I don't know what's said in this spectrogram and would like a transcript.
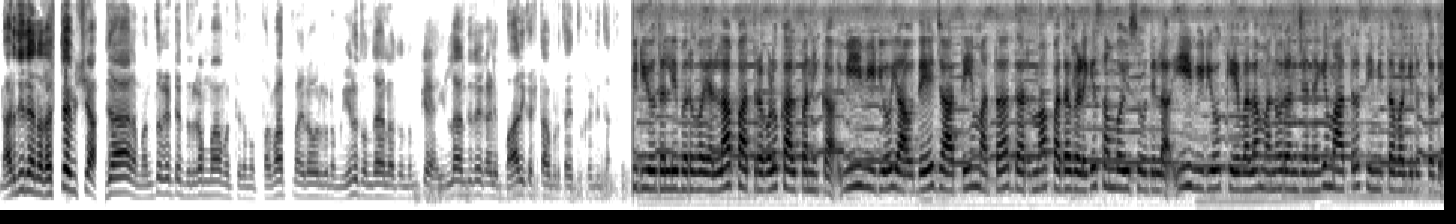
ನಡೆದಿದೆ ಅನ್ನೋದಷ್ಟೇ ವಿಷಯ. ನಿಜ ನಮ್ಮ ಅಂತರ್ಗಟ್ಟೆ ದುರ್ಗಮ್ಮ ಮತ್ತೆ ನಮ್ಮ ಪರಮಾತ್ಮ ಇರೋವರೆಗೂ ನಮ್ಗೆ ಏನು ತೊಂದರೆ ಇಲ್ಲ ಅನ್ನೋ ನಂಬಿಕೆ ಇಲ್ಲ ಅಂದಿದ್ರೆ ಗಾಳಿ ಭಾರಿ ಕಷ್ಟ ಆಗ್ಬಿಡ್ತಾ ಇತ್ತು ಖಂಡಿತ. ವಿಡಿಯೋದಲ್ಲಿ ಬರುವ ಎಲ್ಲಾ ಪಾತ್ರಗಳು ಕಾಲ್ಪನಿಕ. ಈ ವಿಡಿಯೋ ಯಾವುದೇ ಜಾತಿ ಮತ ಧರ್ಮ ಪದಗಳಿಗೆ ಸಂಭವಿಸುವುದಿಲ್ಲ. ಈ ವಿಡಿಯೋ ಕೇವಲ ಮನೋರಂಜನೆಗೆ ಮಾತ್ರ ಸೀಮಿತವಾಗಿರುತ್ತದೆ.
